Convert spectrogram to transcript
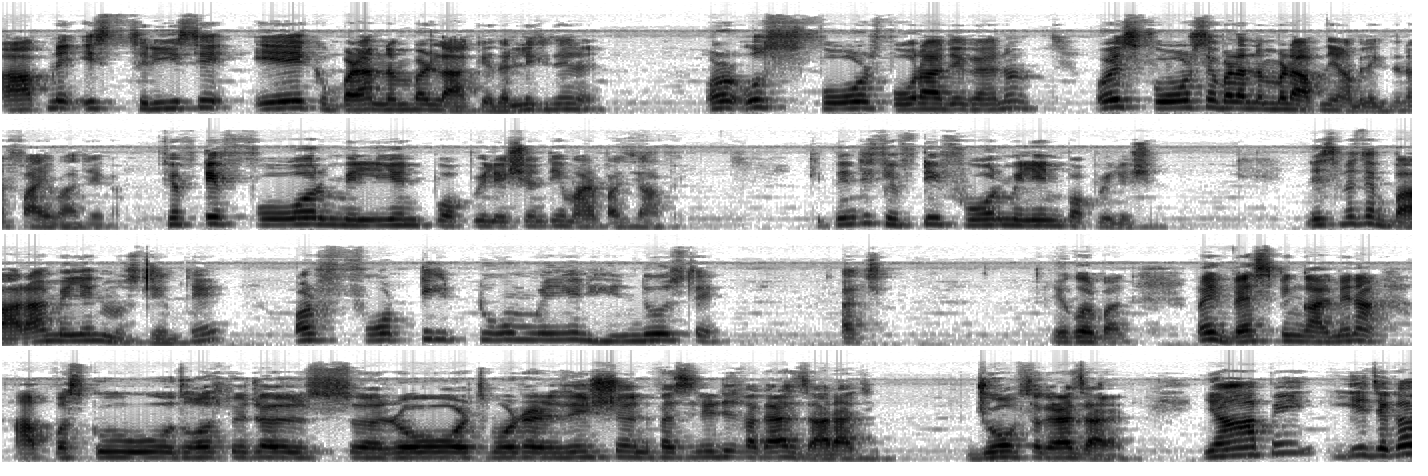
आपने इस थ्री से एक बड़ा नंबर ला के इधर लिख देना है। और उस फोर फोर आ जाएगा, है ना? और इस फोर से बड़ा नंबर आपने यहाँ पे लिख देना फाइव आ जाएगा। फिफ्टी फोर मिलियन पॉपुलेशन थी हमारे पास यहाँ पे। कितनी थी? फिफ्टी फोर मिलियन पॉपुलेशन जिसमें से बारह मिलियन मुस्लिम थे और फोर्टी टू मिलियन हिंदूज थे। अच्छा एक और बात, भाई वेस्ट बंगाल में ना आपका school hospitals roads modernisation facilities वगैरह ज़्यादा थी जॉब्स वगैरह ज़्यादा यहाँ पे ये जगह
